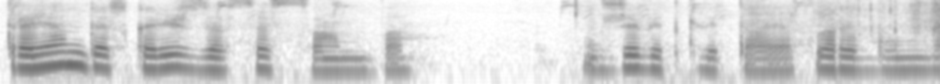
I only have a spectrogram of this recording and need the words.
Троянда, скоріш за все, самба. Вже відквітає флорибунда.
